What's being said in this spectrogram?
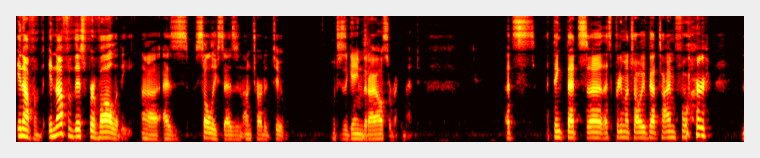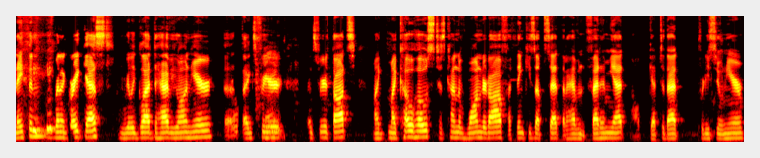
enough of enough of this frivolity, uh, as Sully says in Uncharted Two. Which is a game that I also recommend. That's I think that's uh, that's pretty much all we've got time for. Nathan, you've been a great guest. I'm really glad to have you on here. Uh, thanks for your thanks for your thoughts. My my co-host has kind of wandered off. I think he's upset that I haven't fed him yet. I'll get to that pretty soon here.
